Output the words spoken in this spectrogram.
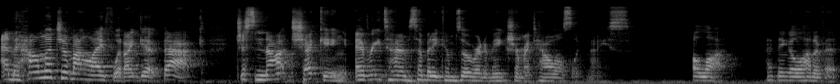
And how much of my life would I get back just not checking every time somebody comes over to make sure my towels look nice? A lot. I think a lot of it.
